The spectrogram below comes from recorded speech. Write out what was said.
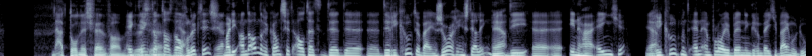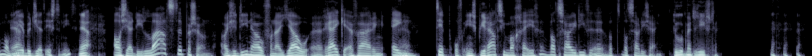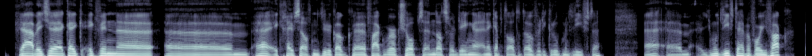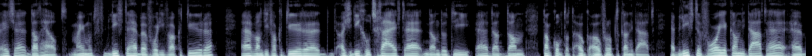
Nou, Ton is fan van me. Ik dus, denk dat eh, dat wel ja. gelukt is. Ja. Maar die, aan de andere kant zit altijd de, de, eh, de recruiter bij een zorginstelling. Ja. Die eh, eh, in haar eentje Ja. recruitment en employer branding er een beetje bij moet doen. Want Ja. meer budget is er niet. Ja. Als jij die laatste persoon, als je die nou vanuit jouw rijke ervaring één Ja. tip of inspiratie mag geven. Wat zou, je die, wat, wat zou die zijn? Doe het met liefde. Ja, weet je, kijk, ik vind, eh, ehm, hè, ik geef zelf natuurlijk ook eh, vaak workshops en dat soort dingen. En ik heb het altijd over recruitment liefde. Ehm, je moet liefde hebben voor je vak, weet je, dat helpt. Maar je moet liefde hebben voor die vacature. hè, want die vacature, als je die goed schrijft, hè, dan, doet die, hè, dat, dan, dan komt dat ook over op de kandidaat. Heb liefde voor je kandidaat. Hè, eh,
